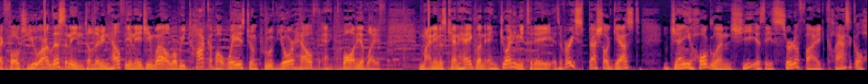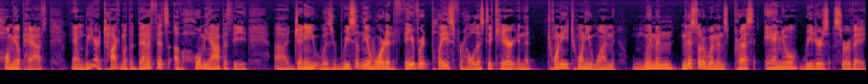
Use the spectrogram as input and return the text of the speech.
Back, folks. You are listening to Living Healthy and Aging Well, where we talk about ways to improve your health and quality of life. My name is Ken Haglind, and joining me today is a very special guest, Jennie Hoglund. She is a certified classical homeopath, and we are talking about the benefits of homeopathy. Uh, Jennie was recently awarded Favorite Place for Holistic Care in the 2021 Women Minnesota Women's Press Annual Readers Survey.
